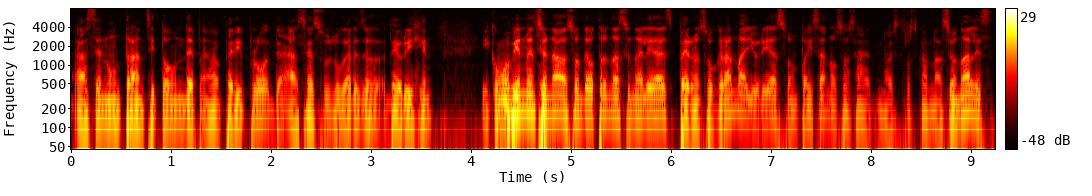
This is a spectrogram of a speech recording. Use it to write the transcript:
hacen un tránsito un de- eh, periplo hacia sus lugares de, de origen y como bien mencionaba, son de otras nacionalidades, pero en su gran mayoría son paisanos, o sea, nuestros connacionales.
